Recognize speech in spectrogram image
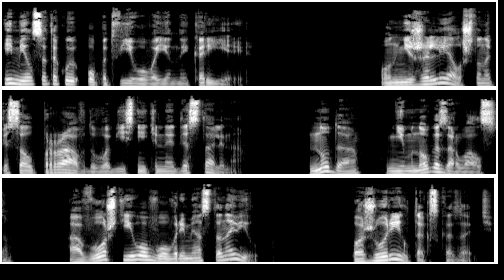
Имелся такой опыт в его военной карьере. Он не жалел, что написал правду в объяснительное для Сталина. Ну да, немного взорвался. А вождь его вовремя остановил. Пожурил, так сказать.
